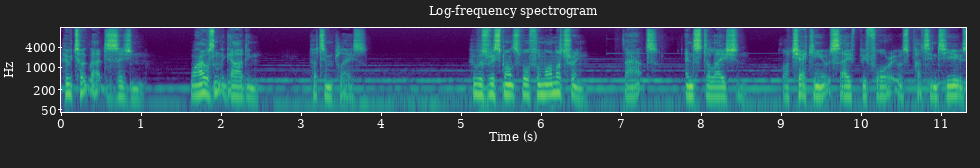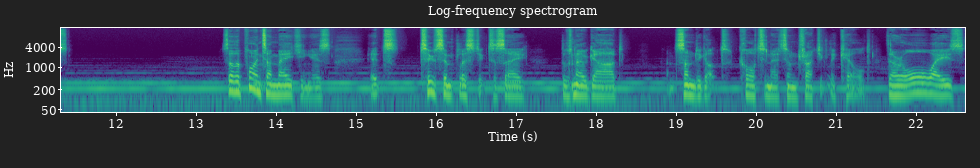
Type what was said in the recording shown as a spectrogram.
Who took that decision? Why wasn't the guarding put in place? Who was responsible for monitoring that installation or checking it was safe before it was put into use? So, the point I'm making is it's too simplistic to say there was no guard and somebody got caught in it and tragically killed. There are always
